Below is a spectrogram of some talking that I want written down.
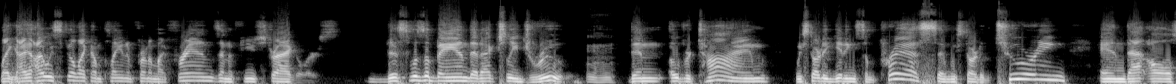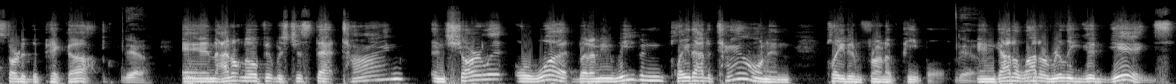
like I, I always feel like I'm playing in front of my friends and a few stragglers. This was a band that actually drew. hmm Then over time, we started getting some press and we started touring, and that all started to pick up. Yeah. And I don't know if it was just that time in Charlotte or what, but I mean, we even played out of town and played in front of people Yeah. and got a lot of really good gigs.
